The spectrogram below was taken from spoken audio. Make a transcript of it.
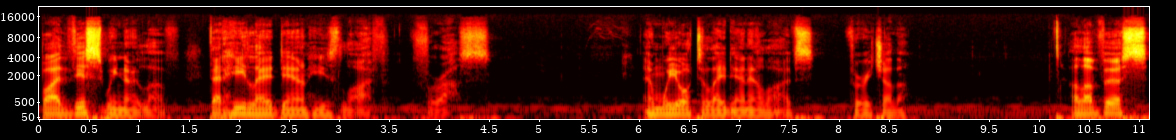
By this we know love, that he laid down his life for us. And we ought to lay down our lives for each other. I love verse,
